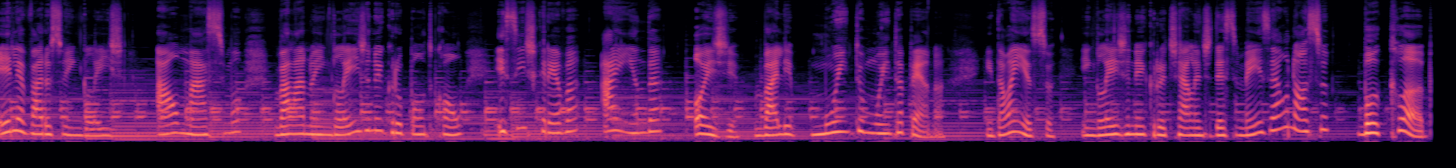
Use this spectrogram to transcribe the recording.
elevar o seu inglês ao máximo, vá lá no inglesnoicru.com e se inscreva ainda hoje. Vale muito, muito a pena. Então é isso. Inglês no Cru Challenge desse mês é o nosso Book Club.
